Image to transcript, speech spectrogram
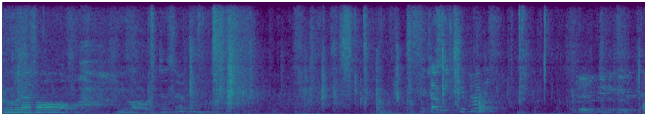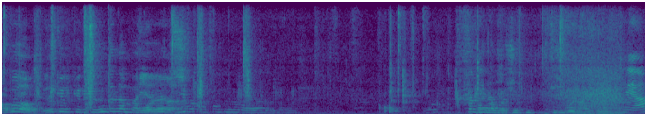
그래서 이건 완전 새거네. 일단 위치 확인. 이렇게 이렇게 방금 이렇게 이렇게 이렇게 흔들란 말이야. 상태가 뭐지 뒤집어 놔야 돼. 보세요.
